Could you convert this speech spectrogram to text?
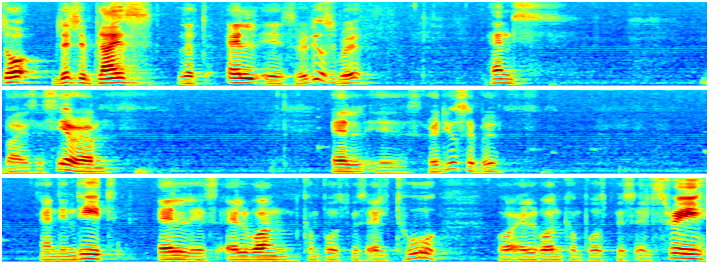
So this implies that L is reducible, hence by the theorem L is reducible and indeed L is L1 composed with L2 or L1 composed with L3.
